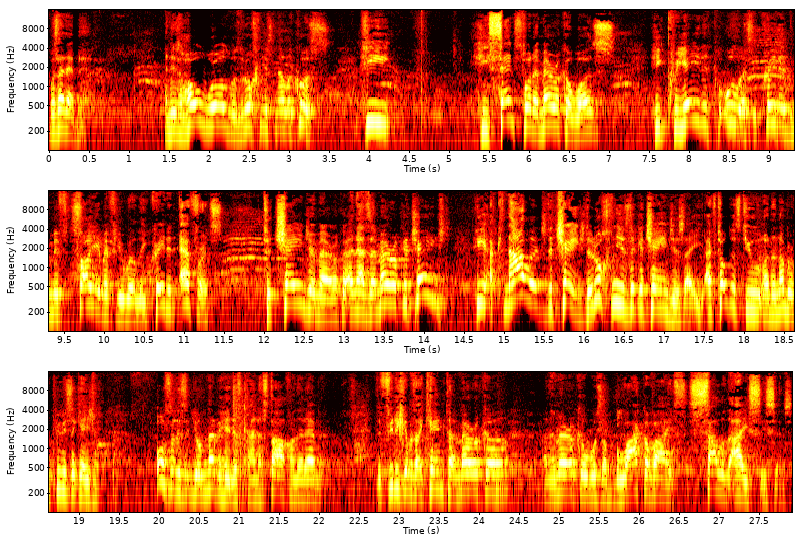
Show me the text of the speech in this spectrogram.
was a Rebbe, and his whole world was Ruchnis Nelakus. He he sensed what America was. He created Pa'ulas, he created Miftsayim, if you will. He created efforts to change America, and as America changed, he acknowledged the change, the Ruchnizdika changes. I, have told this to you on a number of previous occasions. Also, this, you'll never hear this kind of stuff from the Rebbe. The Frierdiker was, I came to America, and America was a block of ice, solid ice, he says.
